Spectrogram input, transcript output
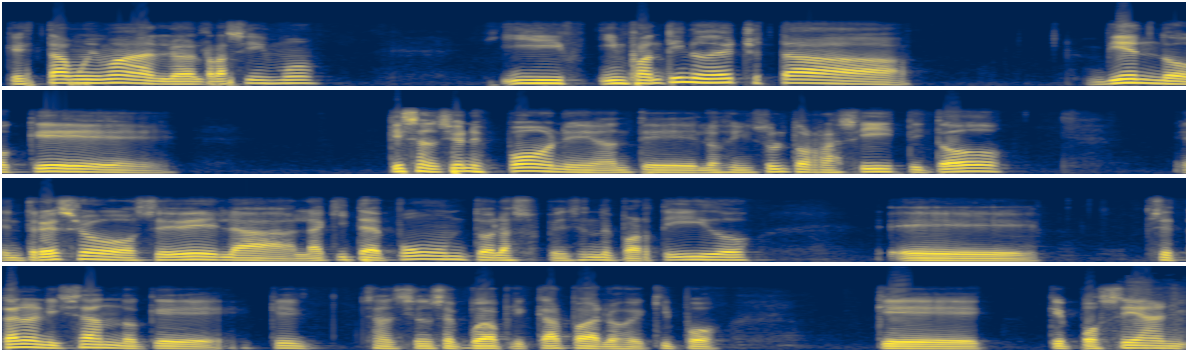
que está muy mal lo del racismo. Y Infantino de hecho está viendo qué, qué sanciones pone ante los insultos racistas y todo. Entre ellos se ve la, la quita de puntos, la suspensión de partido. Eh, se está analizando qué, qué sanción se puede aplicar para los equipos que, posean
